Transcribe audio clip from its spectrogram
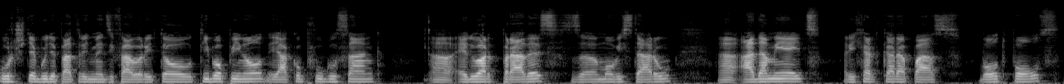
určite bude patriť medzi favoritov. Thibaut Pinot, Jakob Fuglsang, uh, Eduard Prades z Movistaru Adam Yates, Richard Carapaz, Walt Pauls.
